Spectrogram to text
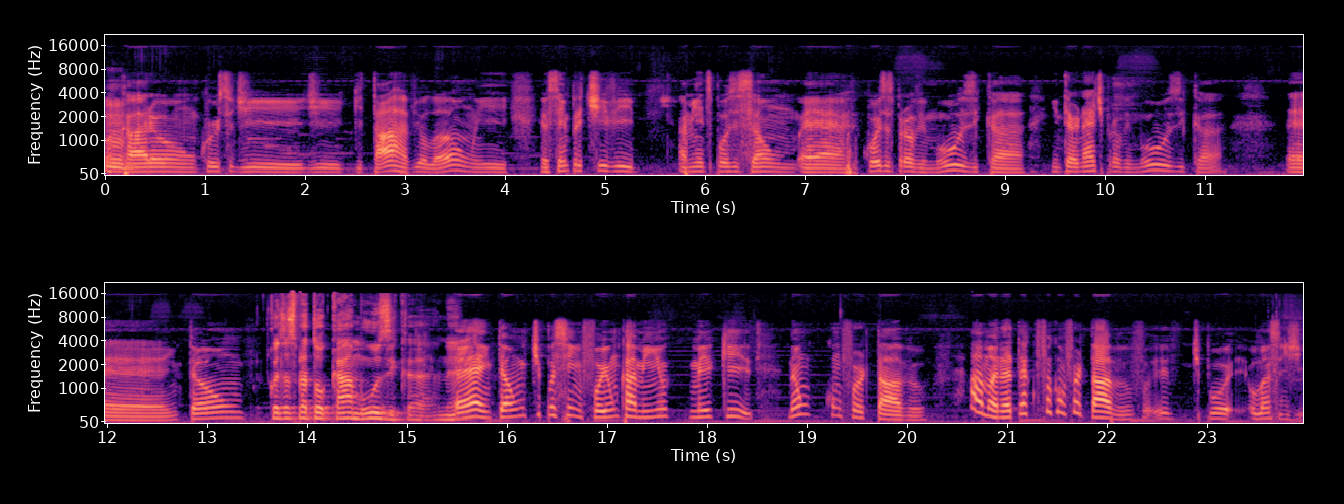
Uhum. bancaram curso de, de guitarra, violão, e eu sempre tive à minha disposição é, coisas pra ouvir música, internet pra ouvir música. é, então, Coisas pra tocar música, né? é, então, tipo assim, foi um caminho meio que não confortável. Ah, mano, até que foi confortável. Foi, tipo, o lance de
